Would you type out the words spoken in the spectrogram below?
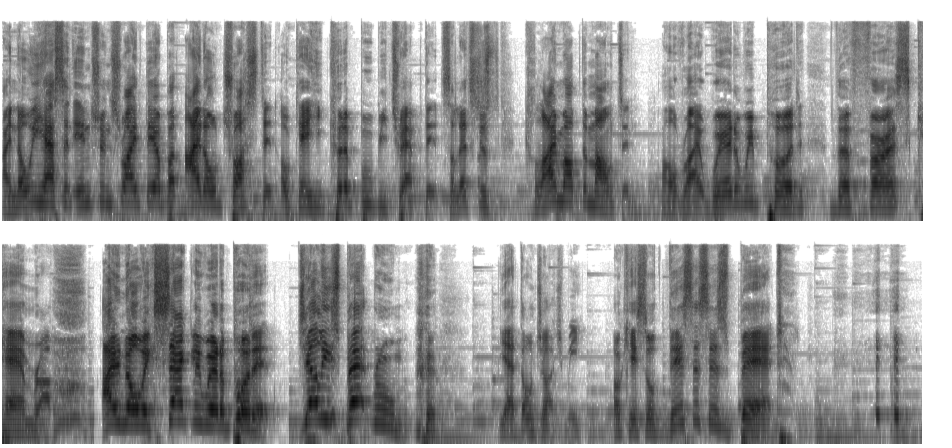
I know he has an entrance right there, but I don't trust it, okay? He could have booby-trapped it, so let's just climb up the mountain. All right, where do we put the first camera? I know exactly where to put it. Jelly's bedroom. yeah, don't judge me. Okay, so this is his bed.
